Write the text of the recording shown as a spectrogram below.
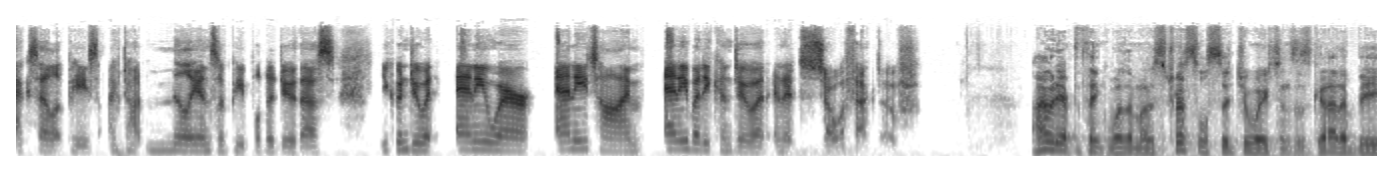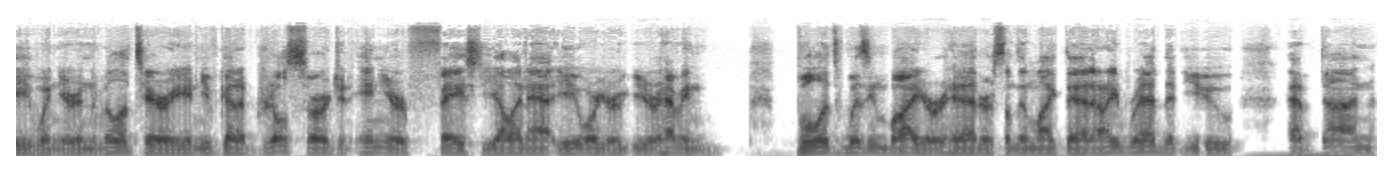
exhale at peace. I've taught millions of people to do this. You can do it anywhere, anytime. Anybody can do it, and it's so effective. I would have to think one of the most stressful situations has got to be when you're in the military and you've got a drill sergeant in your face yelling at you, or you're you're having bullets whizzing by your head or something like that. And I read that you have done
